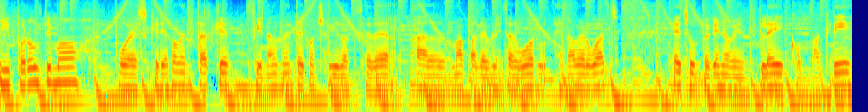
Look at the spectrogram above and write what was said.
Y por último, pues quería comentar que finalmente he conseguido acceder al mapa de Blizzard World en Overwatch. He hecho un pequeño gameplay con Macri,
